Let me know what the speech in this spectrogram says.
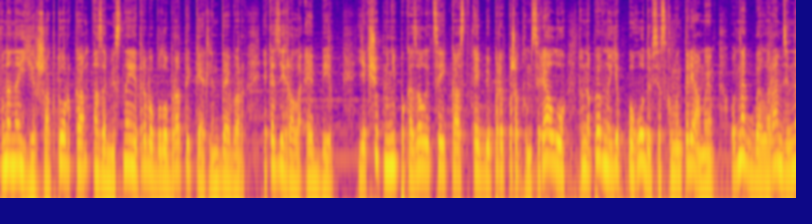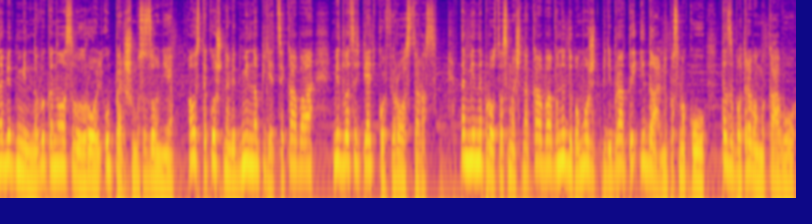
вона найгірша акторка, а замість неї треба було брати Кетлін Девер, яка зіграла Еббі. Якщо б мені показали цей каст Еббі перед початком серіалу, то напевно я б погодився з коментарями. Однак Белла Рамзі невідмінно виконала свою роль у першому сезоні, а ось також невідмінно п'ється кава від 25 Coffee Roasters. Там є не просто смачна кава, вони допоможуть підібрати ідеальну по смаку та за потребами каву,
